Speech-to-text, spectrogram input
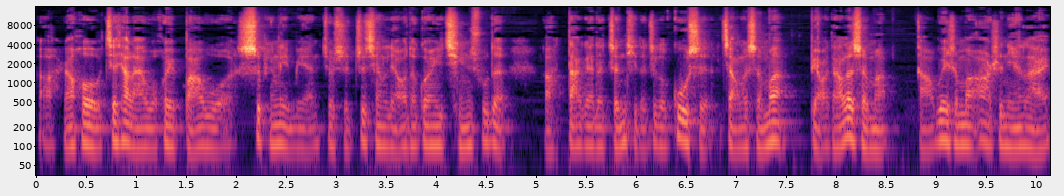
啊，然后接下来我会把我视频里面就是之前聊的关于情书的啊大概的整体的这个故事讲了什么，表达了什么啊，为什么二十年来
